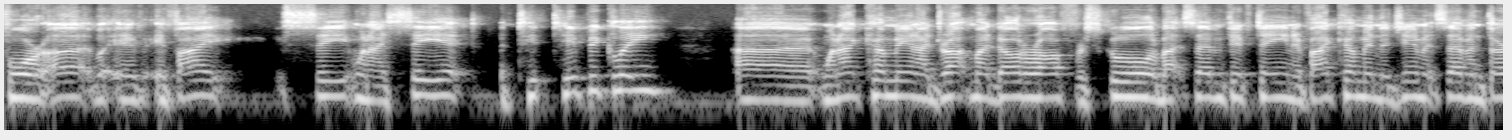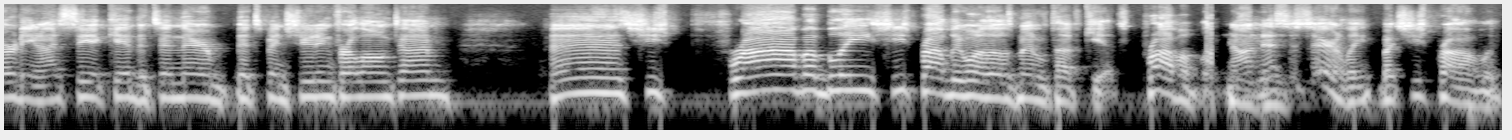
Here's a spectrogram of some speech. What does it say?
for uh, if, if I see when I see it, t- typically uh, when I come in, I drop my daughter off for school about seven fifteen. If I come in the gym at seven thirty and I see a kid that's in there that's been shooting for a long time, uh, she's probably she's probably one of those mental tough kids. Probably not mm-hmm. necessarily, but she's probably.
